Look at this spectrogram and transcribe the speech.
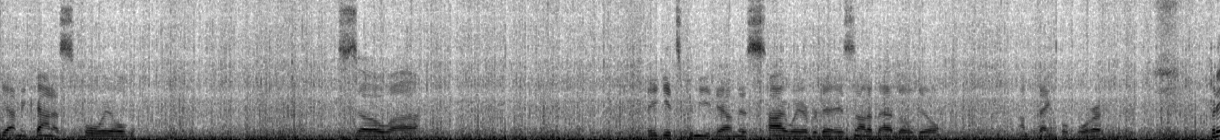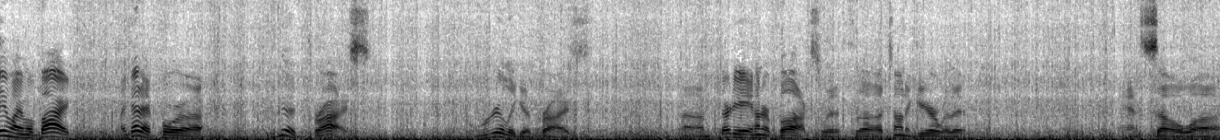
got me kind of spoiled so uh, they get to commute down this highway every day. It's not a bad little deal. I'm thankful for it. But anyway, my bike, I got it for a good price. Really good price. Um, 3,800 bucks with uh, a ton of gear with it. And so uh,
